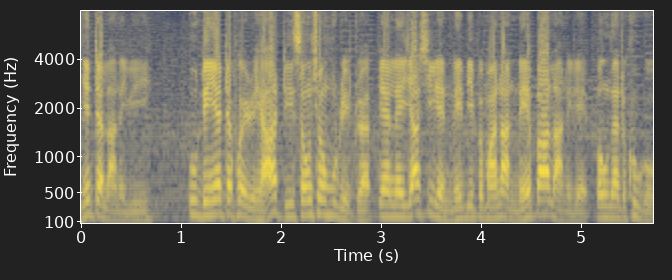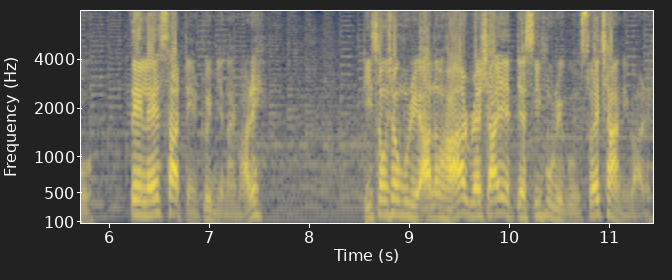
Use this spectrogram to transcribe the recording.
မြင့်တက်လာနေပြီး ပူတင်ရဲ့တပ်ဖွဲ့တွေဟာဒီဆုံးရှုံးမှုတွေအတွက်ပြန်လည်ရရှိတဲ့နေပြည်ပမာဏနှဲပါလာနေတဲ့ပုံစံတစ်ခုကိုတင်လဲစတင်တွေ့မြင်နိုင်ပါတယ်။ဒီဆုံးရှုံးမှုတွေအလုံးဟာရုရှားရဲ့ပျက်စီးမှုတွေကိုဆွဲချနေပါတယ်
